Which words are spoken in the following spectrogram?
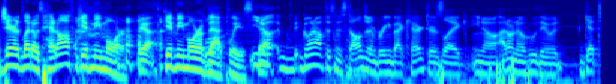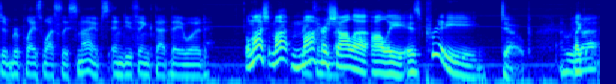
Jared Leto's head off. Give me more. Yeah. Give me more of Well, that, please. You know, going off this nostalgia and bringing back characters, like you know, I don't know who they would get to replace Wesley Snipes, and do you think that they would? Well, Mash- Ma- someone back. Mahershala Ali is pretty dope. Who's Like that?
